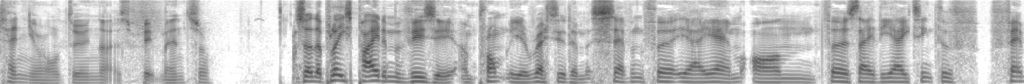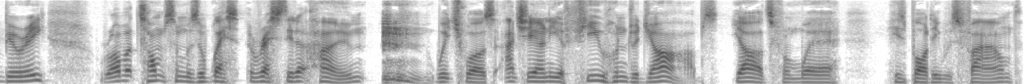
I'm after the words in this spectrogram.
Ten year old doing that is a bit mental. So the police paid him a visit and promptly arrested him at 7:30 a.m. on Thursday, the 18th of February. Robert Thompson was arrested at home, which was actually only a few hundred yards yards from where his body was found.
